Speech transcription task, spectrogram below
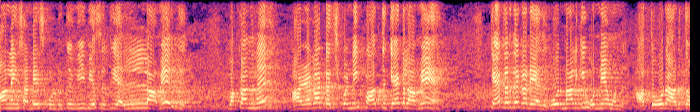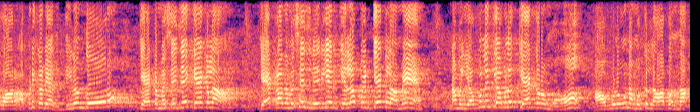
ஆன்லைன் சண்டே ஸ்கூல் இருக்குது விபிஎஸ் இருக்குது எல்லாமே இருக்குது உக்காந்துன்னு அழகாக டச் பண்ணி பார்த்து கேட்கலாமே. கேட்கறதே கிடையாது. ஒரு நாளைக்கு ஒன்றே ஒன்று அத்தோட அடுத்த வாரம். அப்படி கிடையாது. தினந்தோறும் கேட்ட மெசேஜே கேட்கலாம். கேட்காத மெசேஜ் நிறைய இருக்கு. எல்லாம் போயிட்டு கேட்கலாமே. நம்ம எவ்வளோக்கு எவ்வளோ கேட்குறோமோ அவ்வளவும் நமக்கு லாபம்தான்.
